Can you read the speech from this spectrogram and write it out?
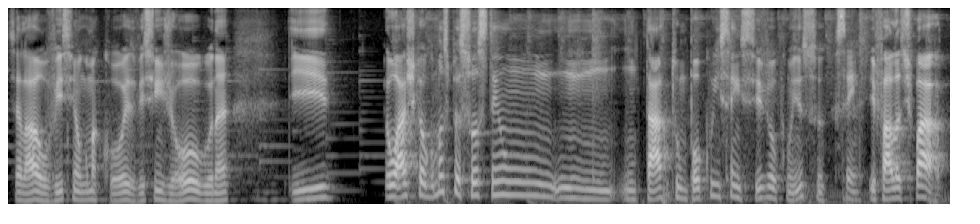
sei lá, o vício em alguma coisa, vício em jogo, né? E eu acho que algumas pessoas têm um, um, um tato um pouco insensível com isso Sim. e fala, tipo, ah,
